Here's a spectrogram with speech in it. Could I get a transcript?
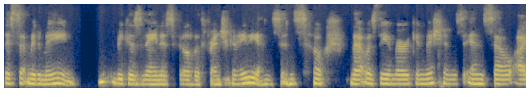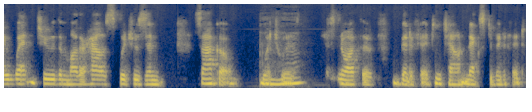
they sent me to Maine because Maine is filled with French Canadians. And so that was the American missions. And so I went to the mother house, which was in Saco, which mm-hmm. was just north of Biddeford, in town next to Biddeford,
